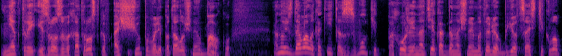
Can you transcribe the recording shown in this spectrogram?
Некоторые из розовых отростков ощупывали потолочную балку — оно издавало какие-то звуки, похожие на те, когда ночной мотылек бьется о стекло,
